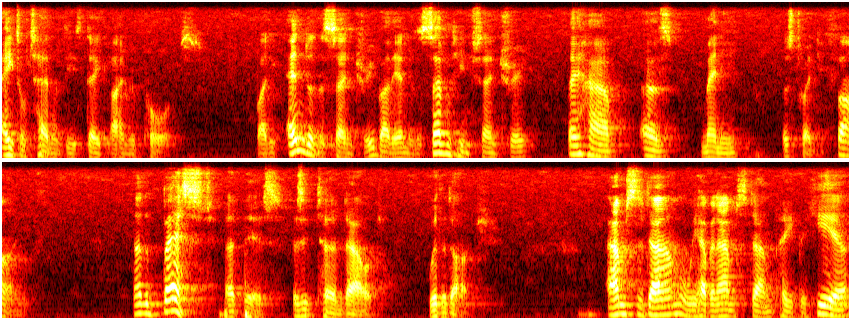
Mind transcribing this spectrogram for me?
eight or ten of these dateline reports. By the end of the century, by the end of the 17th century, they have as many as 25. Now, the best at this, as it turned out, were the Dutch. Amsterdam, we have an Amsterdam paper here,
